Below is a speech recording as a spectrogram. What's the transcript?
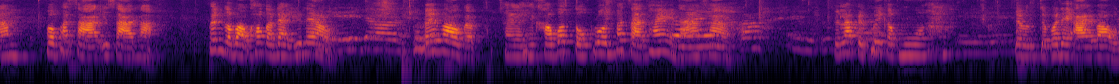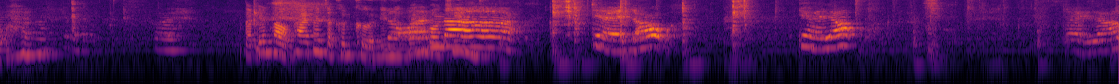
น้ำเพราะภาษาอีสานอะ เพื่อนก็เบาเข้ากันได้อยู่แล้วไม่ได้ก็เลยเบาแบบให้ให้เขาบ่ตกหล่นภาษาไทยนะค่ะเวลาไปคุยกับหมัวจะจะไม่ได้อายเบาแต่เป็นเบาไทยเพื่อนจะเขินๆนิดนึงเพื่อนบ่ชินแก่แล้วแก่แล้วแก่แล้ว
